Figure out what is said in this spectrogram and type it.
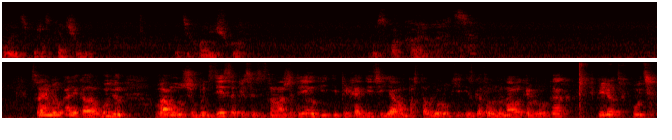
поле теперь раскачиваю, потихонечку успокаивается. С вами был Олег Алавгудвин. Вам лучше быть здесь, записывайтесь на наши тренинги и приходите, я вам поставлю руки и с готовыми навыками в руках вперед в путь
